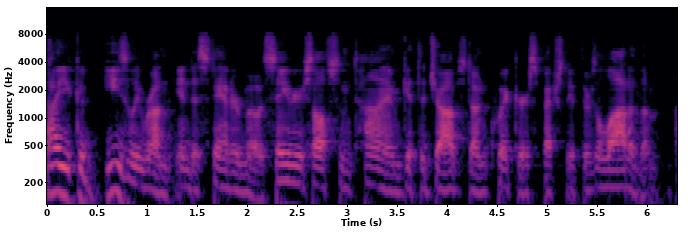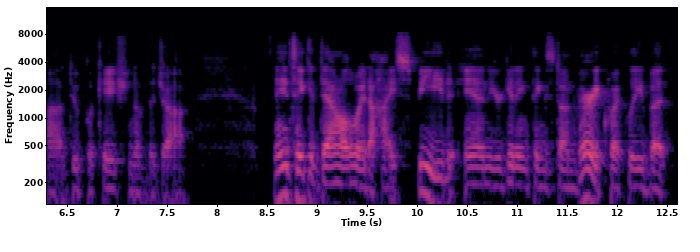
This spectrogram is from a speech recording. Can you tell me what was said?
Now you could easily run into standard mode, save yourself some time, get the jobs done quicker, especially if there's a lot of them, uh, duplication of the job. Then you take it down all the way to high speed and you're getting things done very quickly, but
